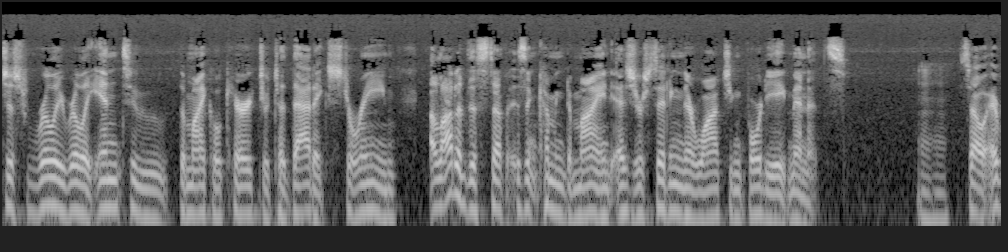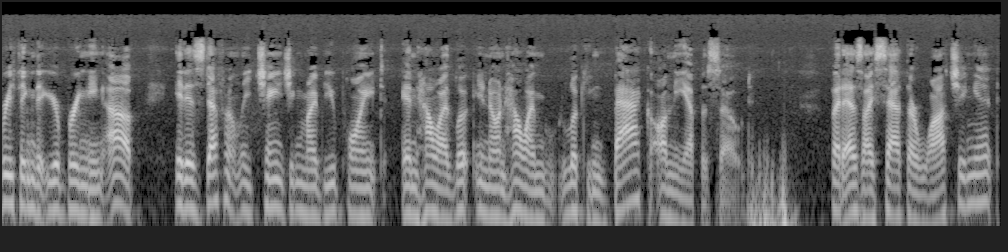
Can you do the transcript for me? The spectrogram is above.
just really, really into the Michael character to that extreme, a lot of this stuff isn't coming to mind as you're sitting there watching 48 minutes. So everything that you're bringing up, it is definitely changing my viewpoint and how I look, you know, and how I'm looking back on the episode. But as I sat there watching it,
